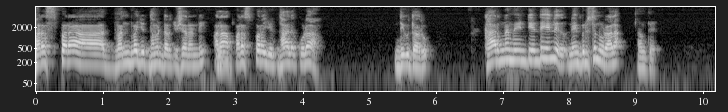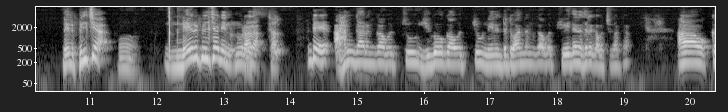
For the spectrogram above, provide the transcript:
పరస్పర ద్వంద్వ యుద్ధం అంటారు చూశారండి? అలా. పరస్పర యుద్ధాలకు కూడా దిగుతారు. కారణం ఏంటి అంటే ఏం లేదు. నేను పిలుస్తా నువ్వు రాలా. అంతే. నేను పిలిచా. నేను పిలిచా నేను నువ్వు రాలా. చాలు. అంటే అహంకారం కావచ్చు ఇగో కావచ్చు నేను ఇంతటి వాడిని కావచ్చు ఏదైనా సరే కావచ్చు కాక ఆ ఒక్క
